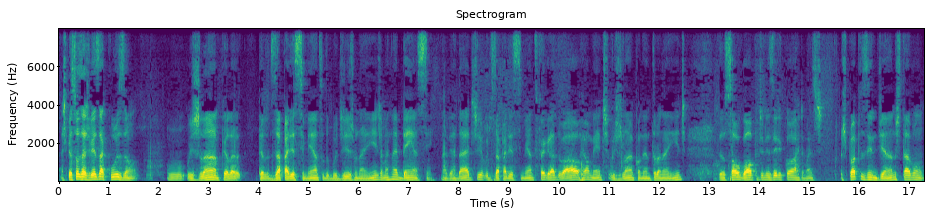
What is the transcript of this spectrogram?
As pessoas às vezes acusam o, o Islã pela, pelo desaparecimento do budismo na Índia, mas não é bem assim. Na verdade, o desaparecimento foi gradual. Realmente, o Islã, quando entrou na Índia, deu só o golpe de misericórdia, mas os próprios indianos estavam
